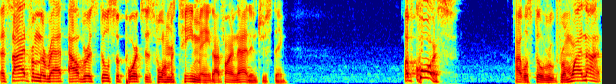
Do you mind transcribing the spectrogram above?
Aside from the wrath, Alvarez still supports his former teammate. I find that interesting. Of course, I will still root for him. Why not?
